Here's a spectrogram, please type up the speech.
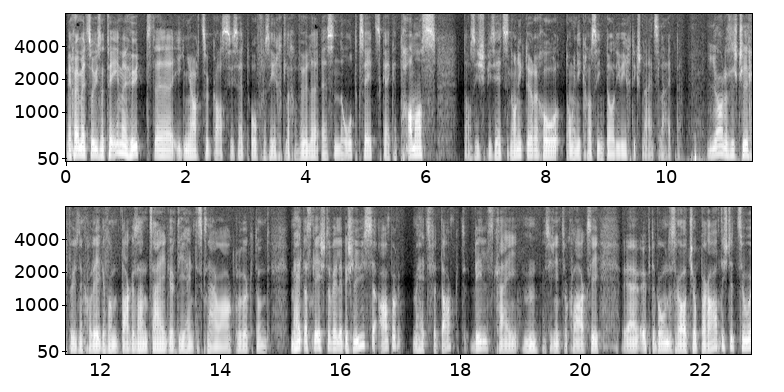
wir kommen zu unseren Themen. Heute, äh, Ignazio Gassis hat offensichtlich wollen, ein Notgesetz gegen die Hamas das ist bis jetzt noch nicht durchgekommen. Dominika, sind da die wichtigsten Einzelheiten? Ja, das ist Geschichte von unseren Kollegen vom Tagesanzeiger. Die haben das genau angeschaut. Und man hat das gestern beschließen, aber man hat es verdagt, weil es kein, hm, es ist nicht so klar gewesen, äh, ob der Bundesrat schon parat ist dazu.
